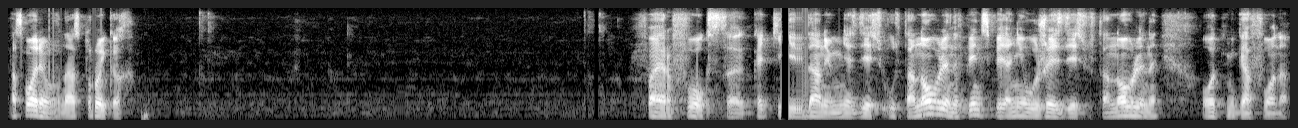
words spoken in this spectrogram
Посмотрим в настройках Firefox, какие данные у меня здесь установлены. В принципе, они уже здесь установлены от Мегафона.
